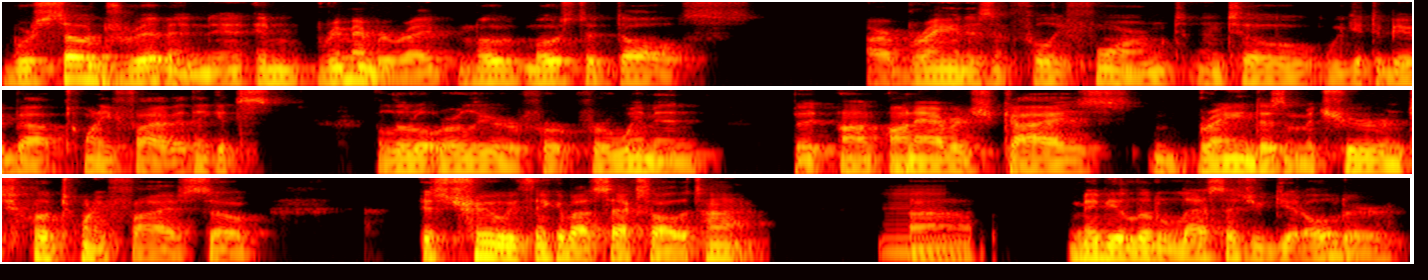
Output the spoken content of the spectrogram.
we're so driven. And, and remember, right? Mo- most adults, our brain isn't fully formed until we get to be about 25. I think it's a little earlier for, for women, but on, on average, guys' brain doesn't mature until 25. So it's true. We think about sex all the time. Mm, Uh, maybe a little less as you get older,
